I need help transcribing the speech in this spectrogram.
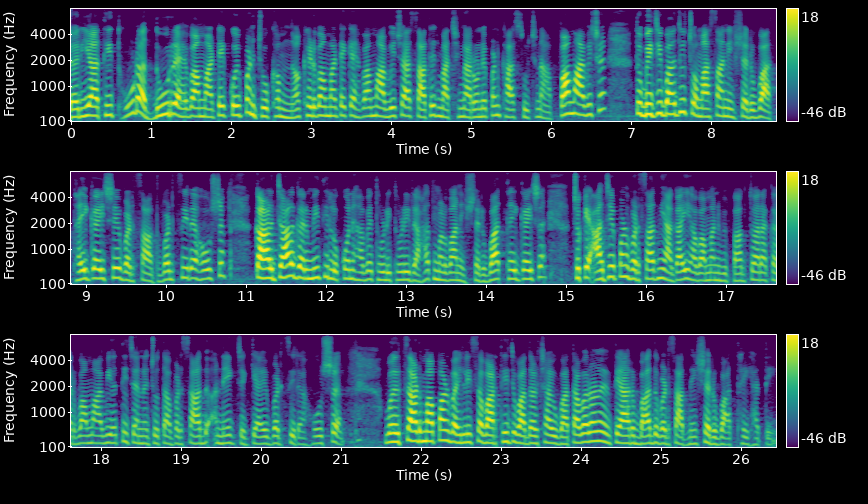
દરિયાથી થોડા દૂર રહેવા માટે કોઈ પણ જોખમ ન ખેડવા માટે કહેવામાં આવ્યું છે. આ સાથે જ માછીમારોને પણ ખાસ સૂચના આપવામાં આવી છે. તો બીજી બાજુ ચોમાસાની શરૂઆત થઈ ગઈ છે. વરસાદ વરસી રહ્યો છે. કાળજાળ ગરમીથી લોકોને હવે થોડી થોડી રાહત મળવાની શરૂઆત થઈ ગઈ છે. જોકે આજે પણ વરસાદની આગાહી હવામાન વિભાગ દ્વારા કરવામાં આવી હતી, જેને જોતા વરસાદ અનેક જગ્યાએ વરસી રહ્યો છે. વલસાડમાં પણ વહેલી સવારથી જ વાદળછાયું વાતાવરણ અને ત્યારબાદ વરસાદની શરૂઆત થઈ હતી.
